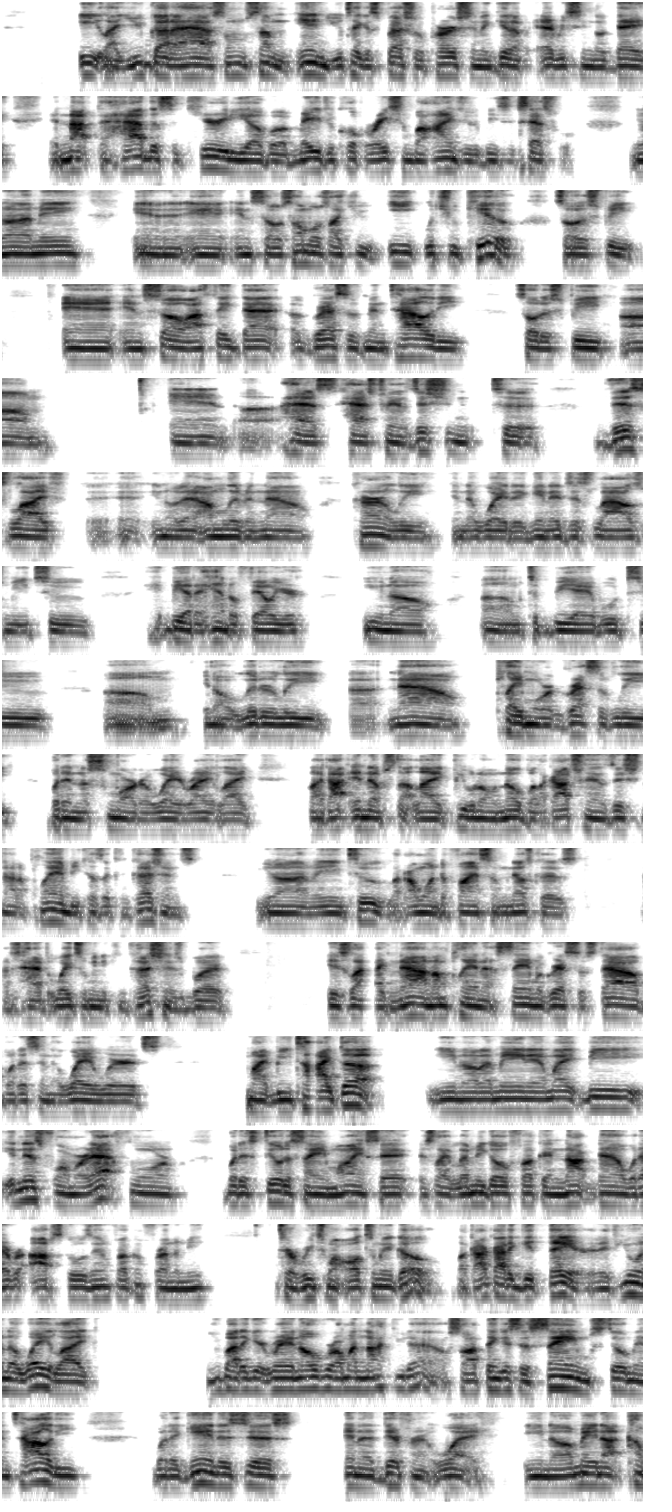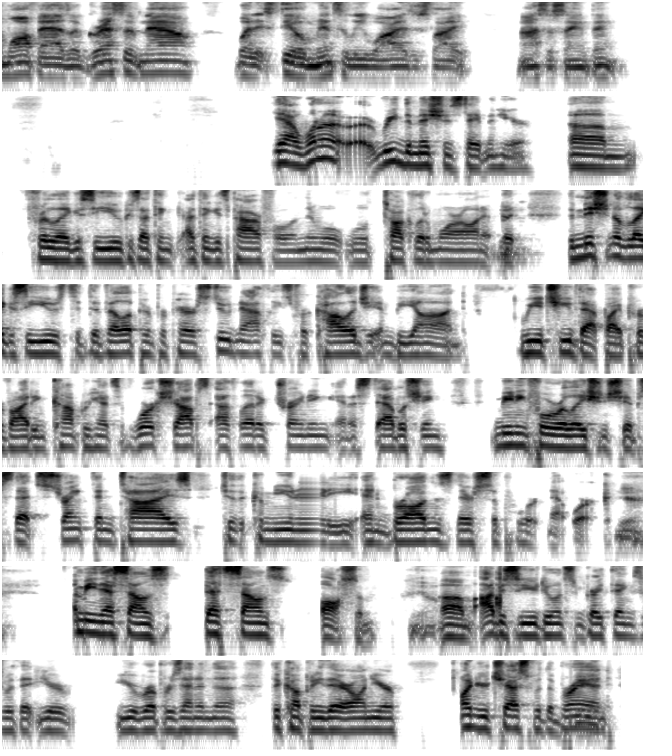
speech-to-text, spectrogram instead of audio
eat like you got to have some something in you take a special person to get up every single day and not to have the security of a major corporation behind you to be successful you know what I mean? And, and, and so it's almost like you eat what you kill, so to speak. And, and so I think that aggressive mentality, so to speak, um, and uh, has has transitioned to this life, uh, you know, that I'm living now currently in a way that again it just allows me to be able to handle failure, you know, um, to be able to, um, you know, literally uh, now play more aggressively but in a smarter way, right? Like, like I end up stuck like people don't know, but like I transitioned out of playing because of concussions. You know what I mean? Too. Like I wanted to find something else because I just had way too many concussions. But it's like now and I'm playing that same aggressive style, but it's in a way where it's might be typed up. You know what I mean? It might be in this form or that form, but it's still the same mindset. It's like let me go fucking knock down whatever obstacles in fucking front of me to reach my ultimate goal. Like I got to get there. And if you in a way like you about to get ran over, I'm gonna knock you down. So I think it's the same still mentality, but again, it's just in a different way. You know, it may not come off as aggressive now, but it's still mentally wise. It's like, no, it's the same thing. Yeah, I want to read the mission statement here um, for Legacy U because I think I think it's powerful, and then we'll we'll talk a little more on it. But the mission of Legacy U is to develop and prepare student athletes for college and beyond we achieve that by providing comprehensive workshops, athletic training, and establishing meaningful relationships that strengthen ties to the community and broadens their support network. Yeah. I mean, that sounds that sounds awesome. Yeah. Um, obviously, you're doing some great things with it. You're you're representing the the company there on your on your chest with the brand. Yeah.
